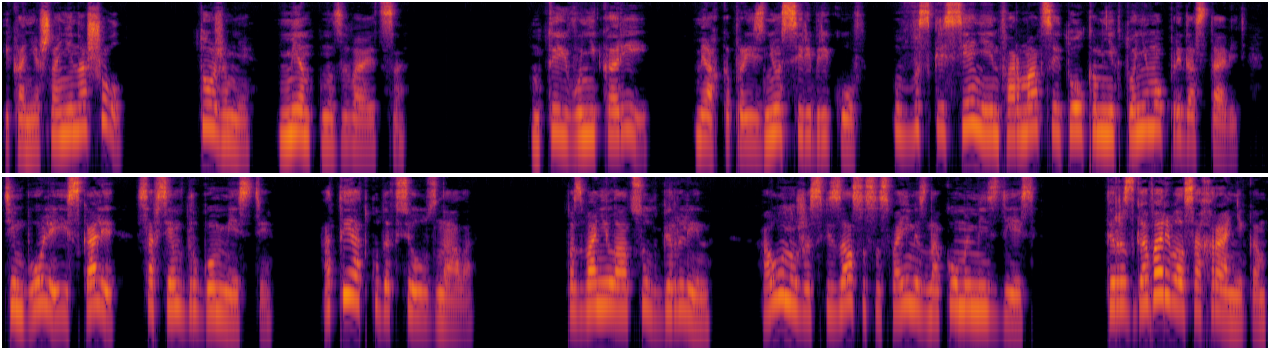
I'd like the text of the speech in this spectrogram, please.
и, конечно, не нашел. Тоже мне мент называется. «Ну — Ты его не кори, — мягко произнес Серебряков. В воскресенье информации толком никто не мог предоставить, тем более искали совсем в другом месте. А ты откуда все узнала? Позвонила отцу в Берлин, а он уже связался со своими знакомыми здесь. Ты разговаривал с охранником?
